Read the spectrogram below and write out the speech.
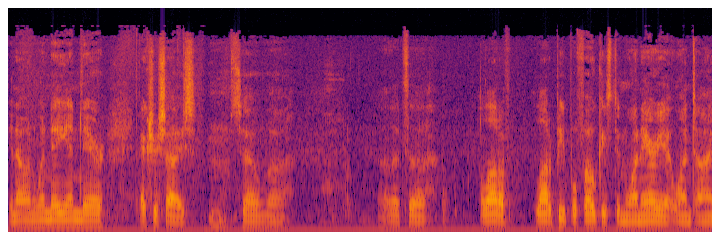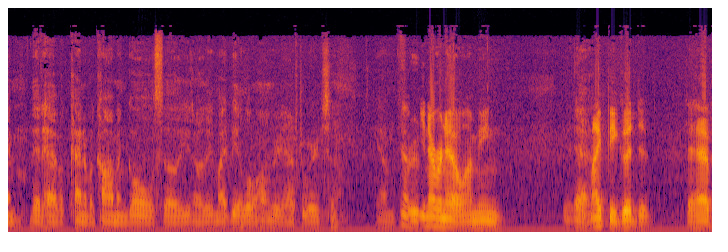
You know, and when they end their exercise, so uh, uh, that's a a lot of a lot of people focused in one area at one time that have a kind of a common goal. So you know they might be a little hungry afterwards. So, you know, Yeah, fruit- You never know. I mean, Yeah. it might be good to, to have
